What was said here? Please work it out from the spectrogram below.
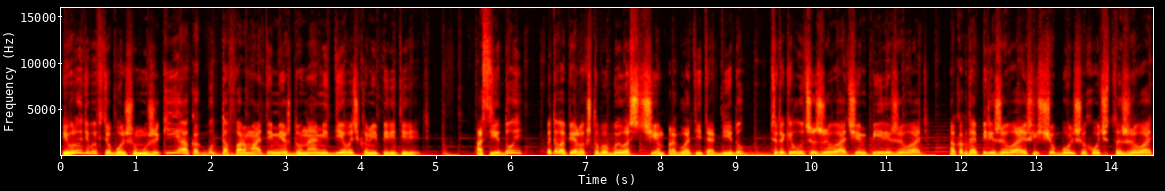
И вроде бы все больше мужики, а как будто в формате между нами девочками перетереть. А с едой это, во-первых, чтобы было с чем проглотить обиду. Все-таки лучше жевать, чем переживать. А когда переживаешь, еще больше хочется жевать.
